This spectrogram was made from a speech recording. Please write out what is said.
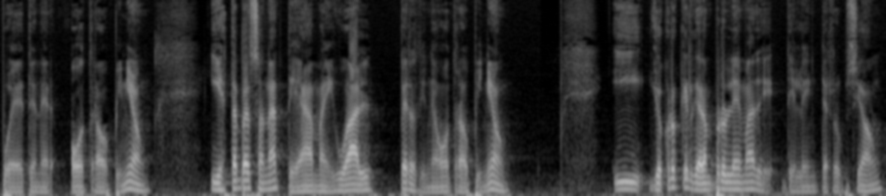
puede tener otra opinión. Y esta persona te ama igual, pero tiene otra opinión. Y yo creo que el gran problema de, la interrupción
